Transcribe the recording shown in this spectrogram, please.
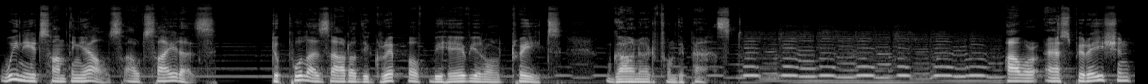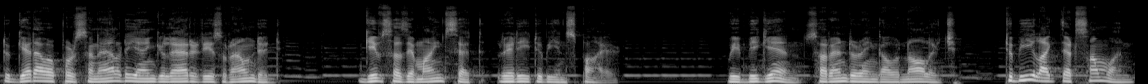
we need something else outside us to pull us out of the grip of behavioral traits garnered from the past. Our aspiration to get our personality angularities rounded gives us a mindset ready to be inspired. We begin surrendering our knowledge to be like that someone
